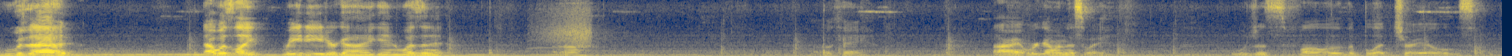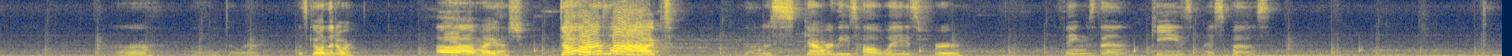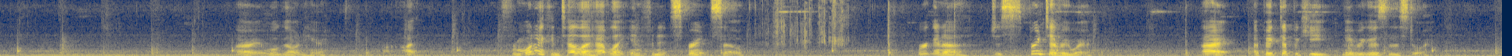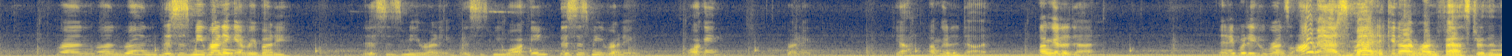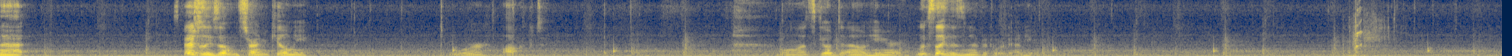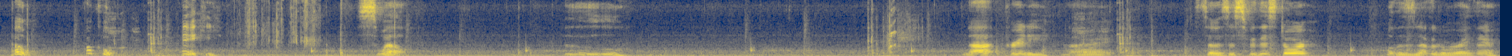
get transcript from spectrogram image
Who was that? That was like Radiator Guy again, wasn't it? Okay. Alright, we're going this way. We'll just follow the blood trails. Uh, oh, door. Let's go in the door. Oh my gosh. Door locked! I'm gonna scour these hallways for things then. Keys, I suppose. Alright, we'll go in here. I, from what I can tell, I have like infinite sprint, so we're gonna just sprint everywhere. Alright, I picked up a key. Maybe it goes to the store. Run, run, run. This is me running, everybody. This is me running. This is me walking. This is me running. Walking, running. Yeah, I'm gonna die. I'm gonna die. Anybody who runs... I'm asthmatic and I run faster than that. Especially if something's trying to kill me. Door locked. Well, let's go down here. Looks like there's another door down here. Oh. Oh, cool. Key. Swell. Ooh. Not pretty. Alright. So is this for this door? Well, there's another door right there.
